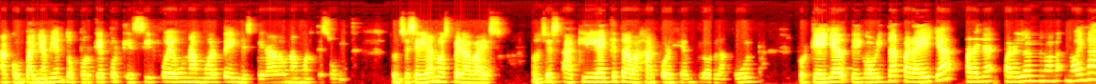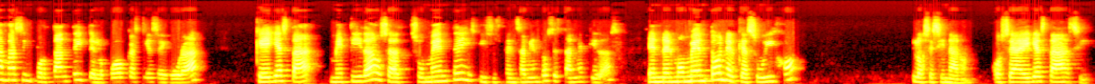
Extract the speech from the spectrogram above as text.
acompañamiento. ¿Por qué? Porque sí fue una muerte inesperada, una muerte súbita. Entonces ella no esperaba eso. Entonces aquí hay que trabajar, por ejemplo, la culpa, porque ella, digo, ahorita para ella, para ella, para ella no, no hay nada más importante y te lo puedo casi asegurar, que ella está metida, o sea, su mente y, sus pensamientos están metidas en el momento en el que a su hijo lo asesinaron. O sea, ella está así,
